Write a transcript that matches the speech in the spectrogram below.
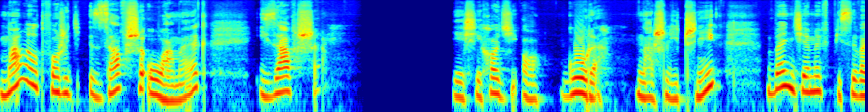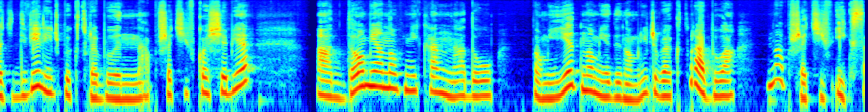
Mamy utworzyć zawsze ułamek i zawsze, jeśli chodzi o górę, nasz licznik, będziemy wpisywać dwie liczby, które były naprzeciwko siebie, a do mianownika na dół tą jedną, jedyną liczbę, która była naprzeciw x.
